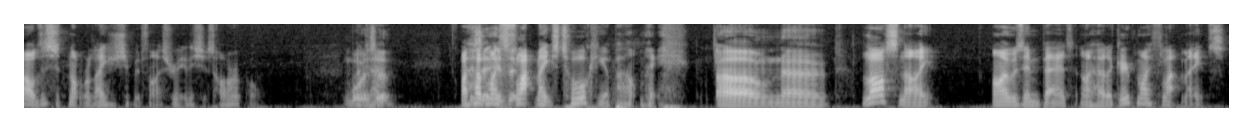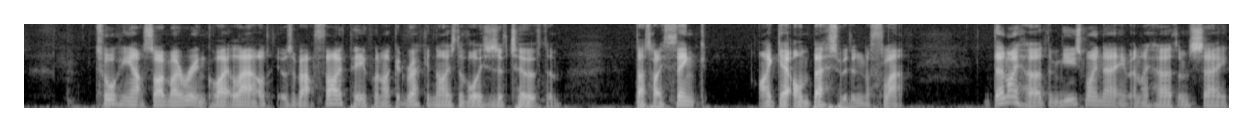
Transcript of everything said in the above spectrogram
oh this is not relationship advice really this is horrible what is Okay. it? i Is heard it- my is it- flatmates talking about me Oh no. Last night, I was in bed and I heard a group of my flatmates talking outside my room quite loud. It was about five people, and I could recognise the voices of two of them that I think I get on best with in the flat. Then I heard them use my name, and I heard them say,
